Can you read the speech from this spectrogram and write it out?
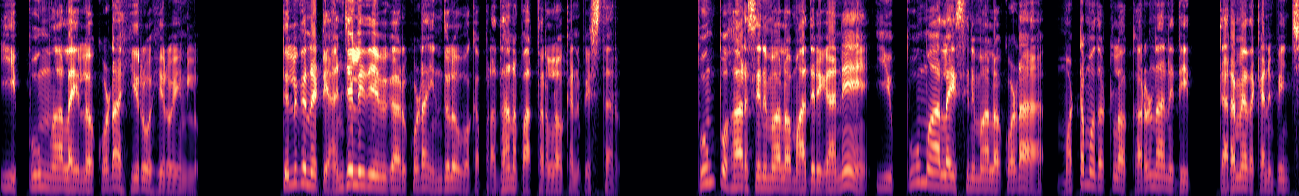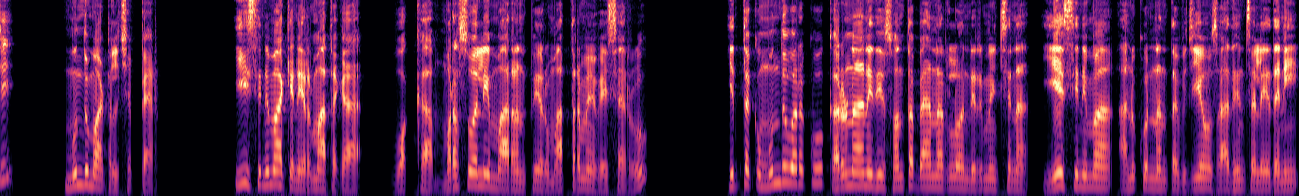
ఈ పూమాలైలో కూడా హీరో హీరోయిన్లు. తెలుగు నటి అంజలీదేవి గారు కూడా ఇందులో ఒక ప్రధాన పాత్రలో కనిపిస్తారు. పూంపుహార్ సినిమాలో మాదిరిగానే ఈ పూమాలై సినిమాలో కూడా మొట్టమొదట్లో కరుణానిధి తెర మీద కనిపించి ముందు మాటలు చెప్పారు. ఈ సినిమాకి నిర్మాతగా ఒక్క మురసోలి మారన్ పేరు మాత్రమే వేశారు. ఇంతకు ముందు వరకు కరుణానిధి సొంత బ్యానర్లో నిర్మించిన ఏ సినిమా అనుకున్నంత విజయం సాధించలేదని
